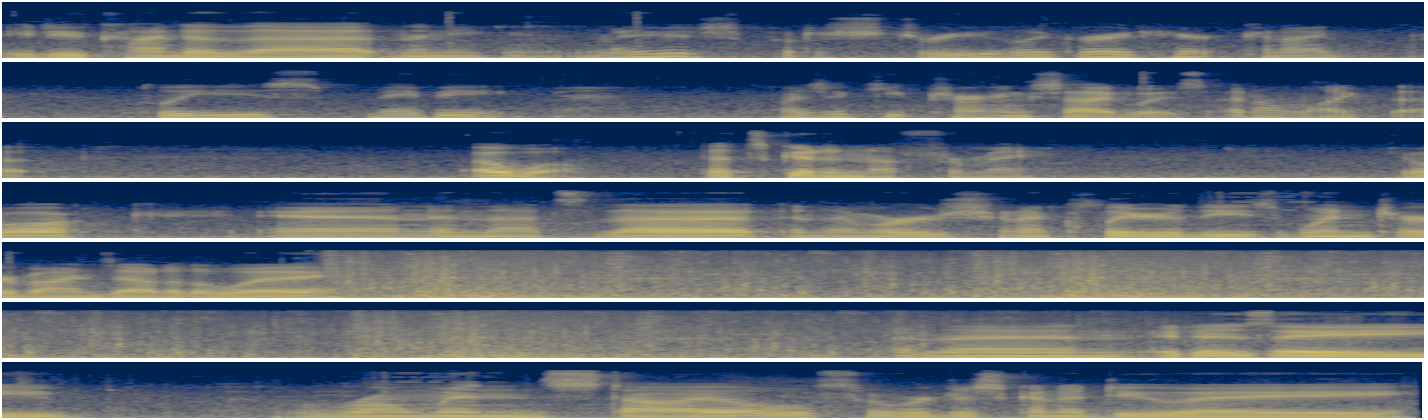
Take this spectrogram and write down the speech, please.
You do kind of that, and then you can maybe just put a street like right here. Can I, please, maybe? Why does it keep turning sideways? I don't like that. Oh well. That's good enough for me. You walk in, and that's that. And then we're just going to clear these wind turbines out of the way. And then it is a Roman style, so we're just going to do a...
